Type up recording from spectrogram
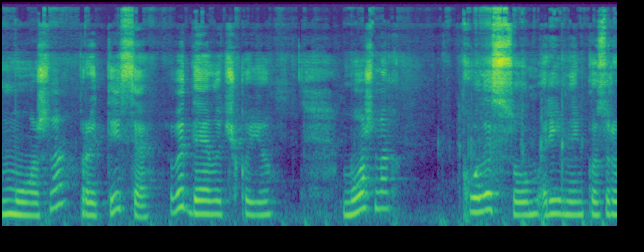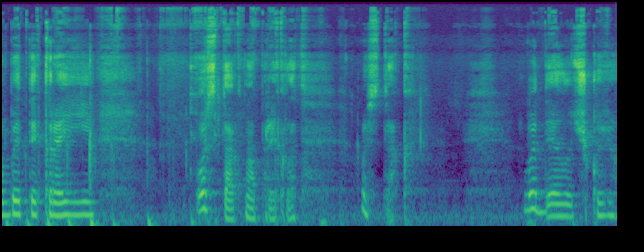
можна пройтися виделочкою, можна колесом рівненько зробити краї. Ось так, наприклад. Ось так. виделочкою.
